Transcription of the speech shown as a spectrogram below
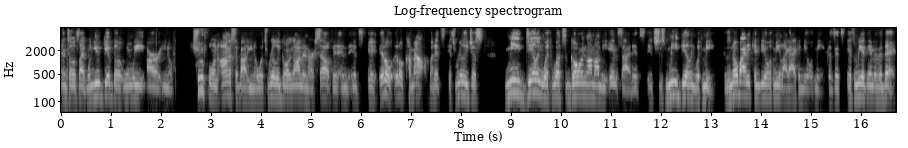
and so it's like when you give the when we are you know truthful and honest about you know what's really going on in ourselves and, and it's it, it'll it'll come out but it's it's really just me dealing with what's going on on the inside. It's it's just me dealing with me because nobody can deal with me like I can deal with me because it's it's me at the end of the day.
